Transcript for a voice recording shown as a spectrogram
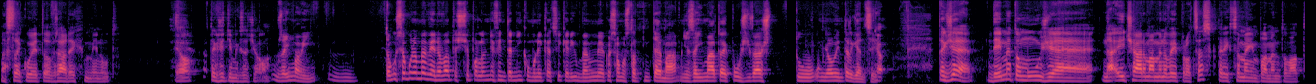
na Slacku je to v řádech minut. Jo? Takže tím bych začal. Zajímavý. Tomu se budeme věnovat ještě podle mě v interní komunikaci, který budeme jako samostatný téma. Mě zajímá to, jak používáš tu umělou inteligenci. Jo. Takže dejme tomu, že na HR máme nový proces, který chceme implementovat.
